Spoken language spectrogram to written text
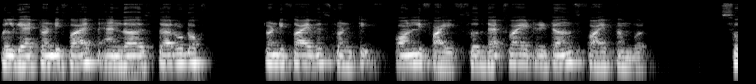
we'll get 25 and the square root of 25 is 20 only 5 so that's why it returns 5 number. So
